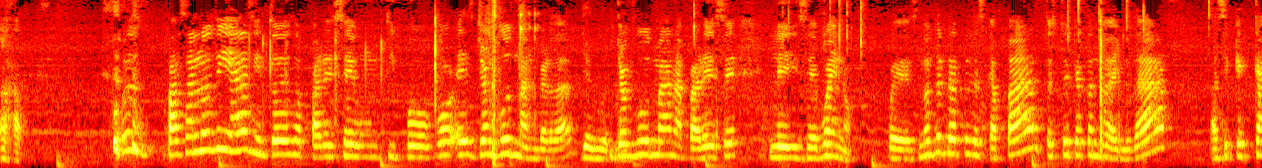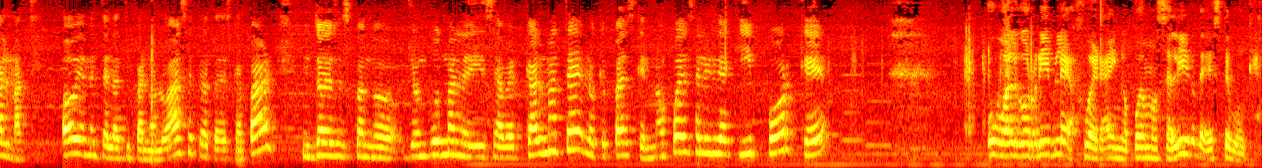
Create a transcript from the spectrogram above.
Ajá. Pues pasan los días y entonces aparece un tipo, es John Goodman, ¿verdad? John Goodman. John Goodman aparece, le dice, bueno, pues no te trates de escapar, te estoy tratando de ayudar, así que cálmate. Obviamente la tipa no lo hace, trata de escapar. Entonces es cuando John Goodman le dice, a ver, cálmate, lo que pasa es que no puedes salir de aquí porque... Hubo algo horrible afuera y no podemos salir de este búnker.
